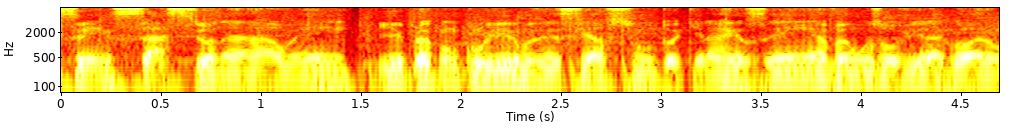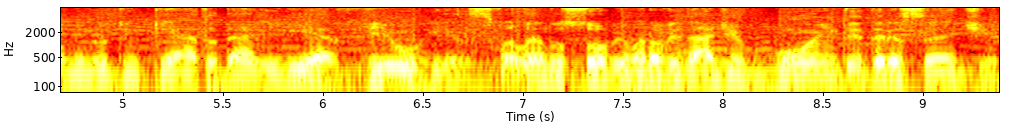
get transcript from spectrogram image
Sensacional, hein? E para concluirmos esse assunto aqui na resenha, vamos ouvir agora um minuto inquieto da Lia Vilgues, falando sobre uma novidade muito interessante,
